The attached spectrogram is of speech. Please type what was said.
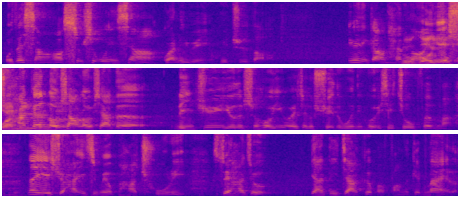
我在想哈，是不是问一下管理员也会知道？因为你刚刚谈到，也许他跟楼上楼下的。邻居有的时候因为这个水的问题会有一些纠纷嘛，那也许他一直没有办法处理，所以他就压低价格把房子给卖了。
